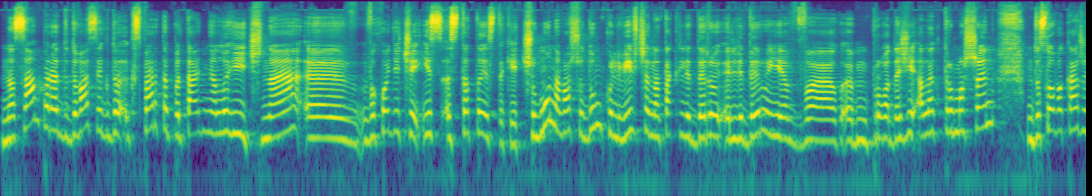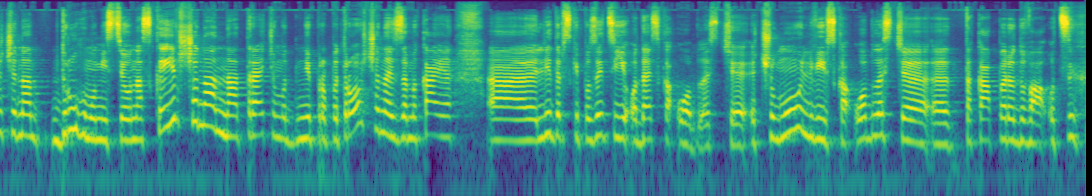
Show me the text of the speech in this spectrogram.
Насамперед до вас, як до експерта, питання логічне, е, виходячи із статистики. Чому, на вашу думку, Львівщина так лідирує, в е, продажі електромашин? До слова кажучи, на другому місці у нас Київщина, на третьому Дніпропетровщина і замикає е, лідерські позиції Одеська область. Чому Львівська область е, така передова у цих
